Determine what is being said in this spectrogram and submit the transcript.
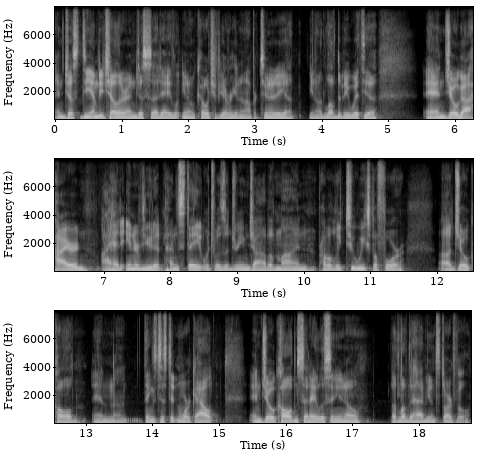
and just DM'd each other and just said, "Hey, you know, coach, if you ever get an opportunity, I, you know, I'd love to be with you." And Joe got hired. I had interviewed at Penn State, which was a dream job of mine, probably two weeks before uh, Joe called, and uh, things just didn't work out. And Joe called and said, "Hey, listen, you know, I'd love to have you in Starkville."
